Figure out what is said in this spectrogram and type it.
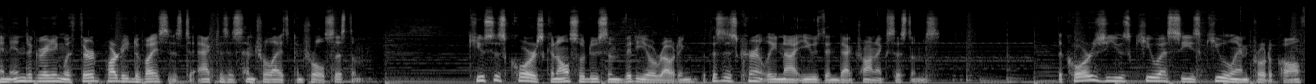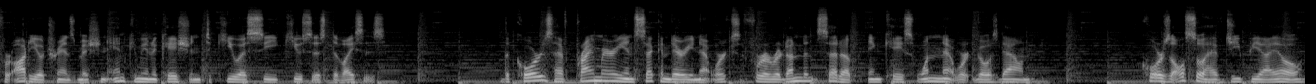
and integrating with third-party devices to act as a centralized control system. QSYS cores can also do some video routing, but this is currently not used in Daktronics systems. The cores use QSC's QLAN protocol for audio transmission and communication to QSC QSYS devices. The cores have primary and secondary networks for a redundant setup in case one network goes down. Cores also have GPIO,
